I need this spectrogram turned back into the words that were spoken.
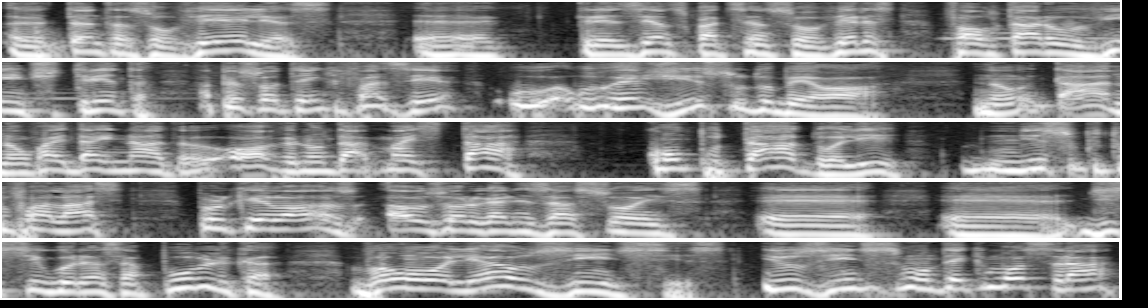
é, tantas ovelhas, é, 300, 400 ovelhas, faltaram 20, 30. A pessoa tem que fazer o, o registro do BO. Não tá, não vai dar em nada. Óbvio, não dá, mas tá computado ali nisso que tu falasse, porque as, as organizações é, é, de segurança pública vão olhar os índices e os índices vão ter que mostrar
